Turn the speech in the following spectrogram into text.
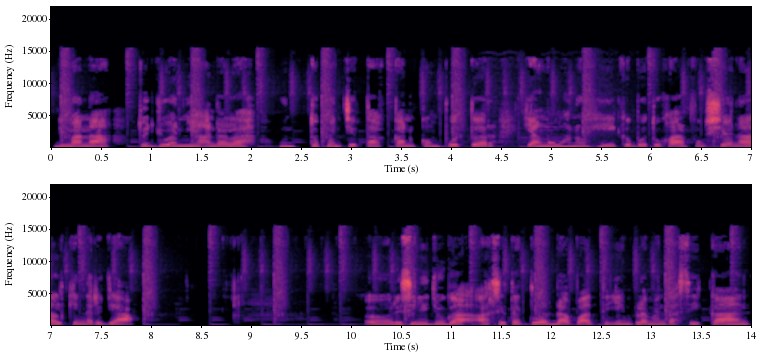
di mana tujuannya adalah untuk menciptakan komputer yang memenuhi kebutuhan fungsional kinerja. E, di sini juga arsitektur dapat diimplementasikan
